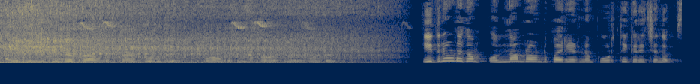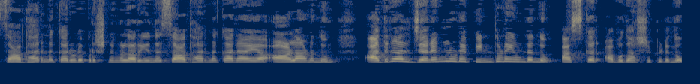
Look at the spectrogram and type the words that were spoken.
അത് ലീഗിന്റെ പ്രവർത്തകർക്കുണ്ട് കോൺഗ്രസിന്റെ പ്രവർത്തകർക്കുണ്ട് ഇതിനോടകം ഒന്നാം റൗണ്ട് പര്യടനം പൂർത്തീകരിച്ചെന്നും സാധാരണക്കാരുടെ പ്രശ്നങ്ങൾ അറിയുന്ന സാധാരണക്കാരായ ആളാണെന്നും അതിനാൽ ജനങ്ങളുടെ പിന്തുണയുണ്ടെന്നും അസ്കർ അവകാശപ്പെടുന്നു.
